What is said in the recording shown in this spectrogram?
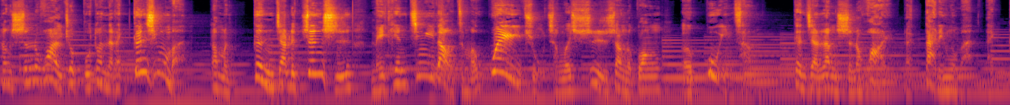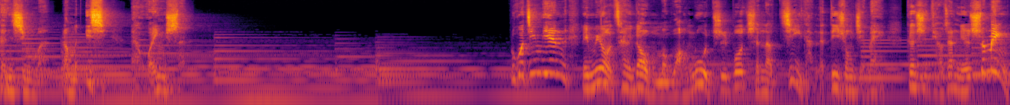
让神的话语就不断的来更新我们，让我们更加的真实，每天经历到怎么为主成为世上的光而不隐藏，更加让神的话语来带领我们，来更新我们，让我们一起来回应神。如果今你没有参与到我们网络直播成了祭坛的弟兄姐妹，更是挑战你的生命，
